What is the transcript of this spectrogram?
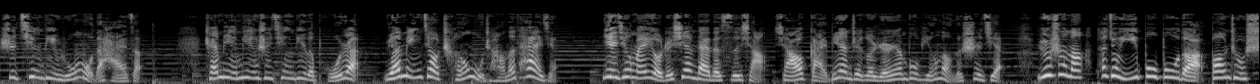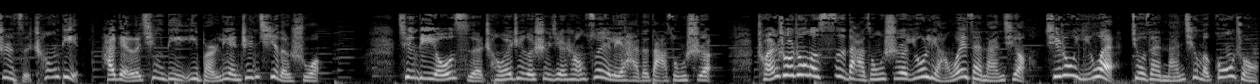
是庆帝乳母的孩子。陈萍萍是庆帝的仆人，原名叫陈五常的太监。叶青梅有着现代的思想，想要改变这个人人不平等的世界，于是呢，他就一步步的帮助世子称帝，还给了庆帝一本炼真气的书。庆帝由此成为这个世界上最厉害的大宗师。传说中的四大宗师有两位在南庆，其中一位就在南庆的宫中。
